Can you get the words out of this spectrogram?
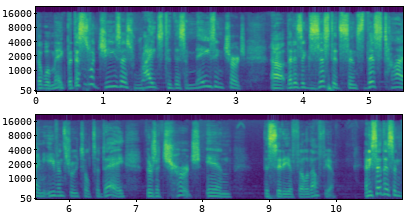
that we'll make. But this is what Jesus writes to this amazing church uh, that has existed since this time, even through till today. There's a church in the city of Philadelphia. And he said this, and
